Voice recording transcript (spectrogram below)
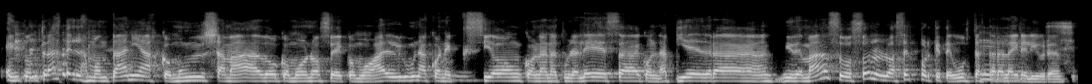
¿encontraste en las montañas como un llamado, como no sé, como alguna conexión con la naturaleza, con la piedra y demás? ¿O solo lo haces porque te gusta estar Eh, al aire libre? Sí,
